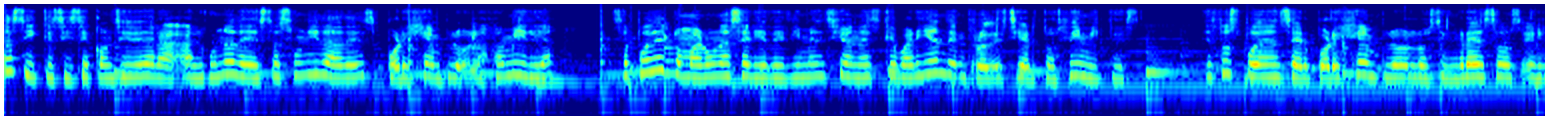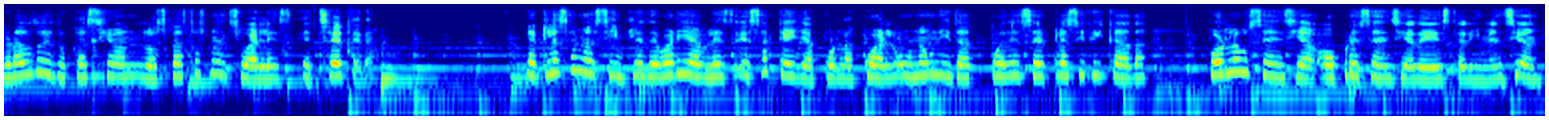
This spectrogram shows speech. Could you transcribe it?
así que si se considera alguna de estas unidades, por ejemplo la familia, se puede tomar una serie de dimensiones que varían dentro de ciertos límites. Estos pueden ser, por ejemplo, los ingresos, el grado de educación, los gastos mensuales, etc. La clase más simple de variables es aquella por la cual una unidad puede ser clasificada por la ausencia o presencia de esta dimensión.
